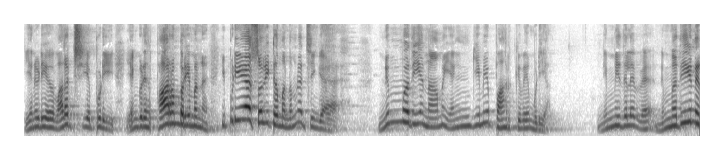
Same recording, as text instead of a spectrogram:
என்னுடைய வளர்ச்சி எப்படி? எங்களுடைய பாரம்பரியம் என்ன? இப்படியே சொல்லிட்டு வந்தோம்னு வச்சிங்க. நிம்மதியை நாம் எங்கேயுமே பார்க்கவே முடியாது. நிம்மதியில் வே நிம்மதின்னு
